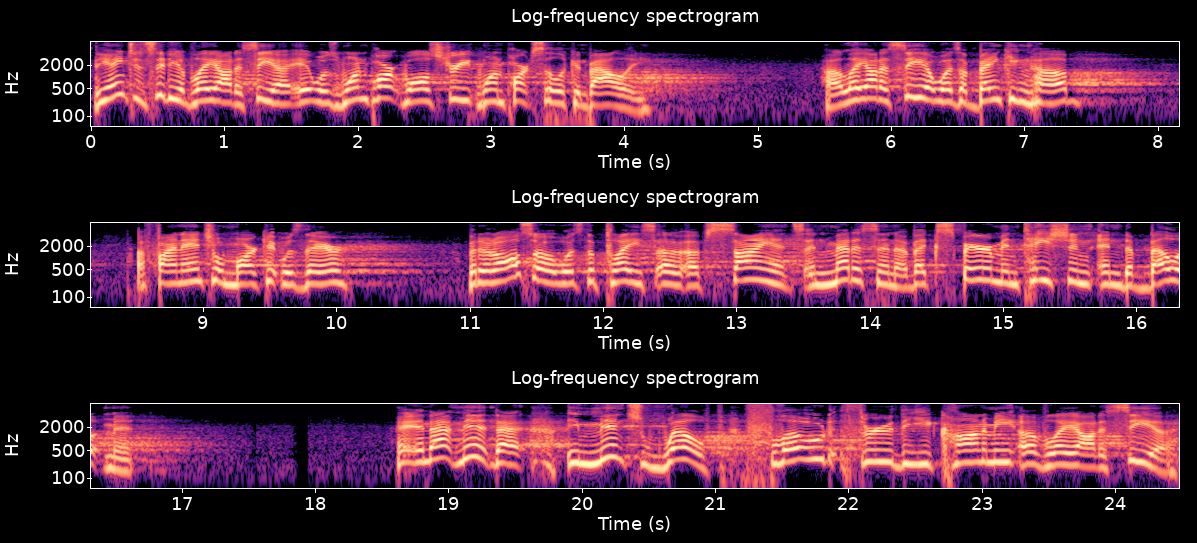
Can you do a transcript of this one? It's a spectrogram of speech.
The ancient city of Laodicea, it was one part Wall Street, one part Silicon Valley. Uh, Laodicea was a banking hub, a financial market was there, but it also was the place of, of science and medicine, of experimentation and development. And that meant that immense wealth flowed through the economy of Laodicea.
